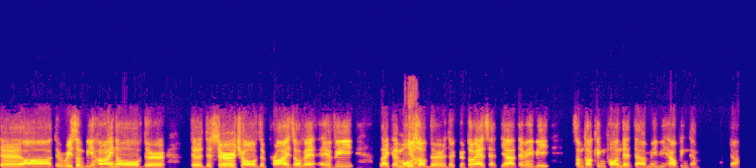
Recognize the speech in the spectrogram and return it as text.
the uh, the reason behind of the the the search of the price of every like most yeah. of the the crypto asset. Yeah, there may be some talking point that uh, may be helping them. Yeah,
